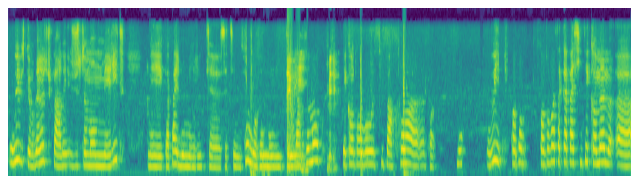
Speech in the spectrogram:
Oui, parce que vraiment, tu parlais justement de mérite, mais Kappa, il le mérite, cette sélection, il l'aurait mérité eh largement. Et quand on voit aussi parfois, enfin, oui, quand on, quand on voit sa capacité quand même euh,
